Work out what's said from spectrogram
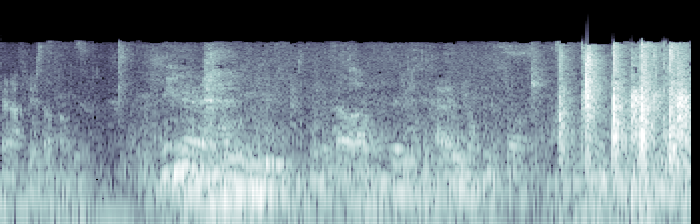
turn off your cell phones. so I'll give it to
